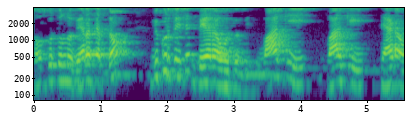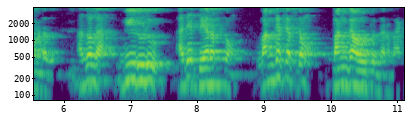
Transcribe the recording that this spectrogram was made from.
సంస్కృతంలో వేర శబ్దం వికృతి అయితే బేర అవుతుంది. వాకి వాకి తేడా ఉండదు. అందువల్ల వీరుడు అదే బేరత్వం వంగ శబ్దం వంగ అవుతుంది అనమాట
